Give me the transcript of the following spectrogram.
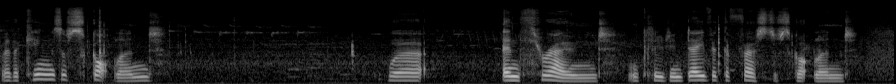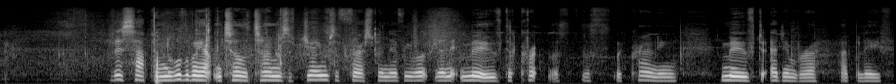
where the kings of Scotland were enthroned, including David I of Scotland. This happened all the way up until the times of James I, when everyone then it moved. The, the, the crowning moved to Edinburgh, I believe.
